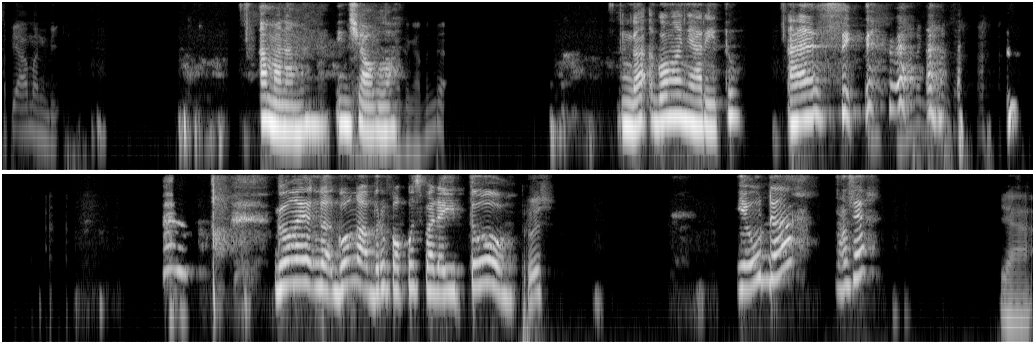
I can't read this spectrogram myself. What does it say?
Tapi aman bi. Aman-aman. Insya Allah. Enggak? Enggak, gue gak nyari itu. Asik. Gue nggak gue nggak berfokus pada itu. Terus? Ya udah. Maksudnya Ya,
